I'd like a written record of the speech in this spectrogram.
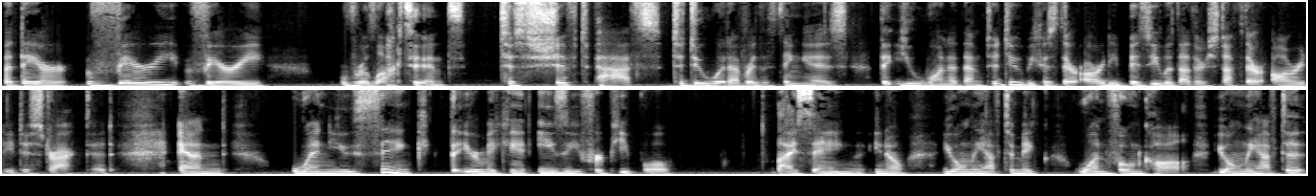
but they are very, very reluctant to shift paths to do whatever the thing is that you wanted them to do because they're already busy with other stuff. They're already distracted. And when you think that you're making it easy for people by saying, you know, you only have to make one phone call. You only have to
